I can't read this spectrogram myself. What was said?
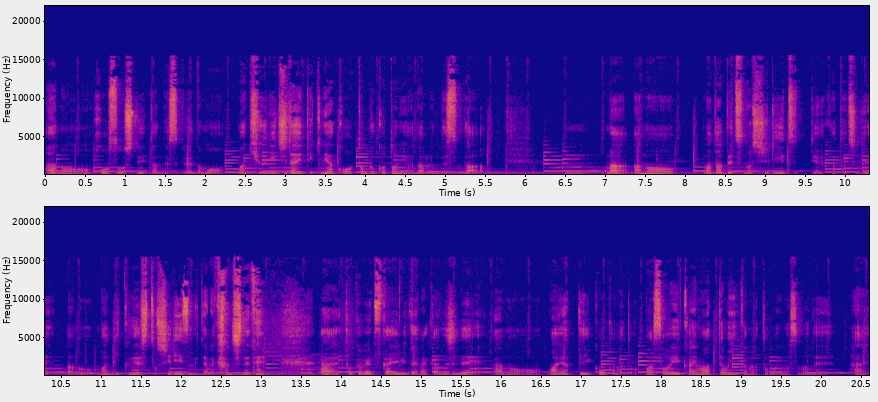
あの放送していたんですけれども、まあ、急に時代的にはこう飛ぶことにはなるんですが、うん、まああのまた別のシリーズっていう形であの、まあ、リクエストシリーズみたいな感じでね はい、特別会みたいな感じで、あのまあ、やっていこうかなと、まあ、そういう会もあってもいいかなと思いますので、はい、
